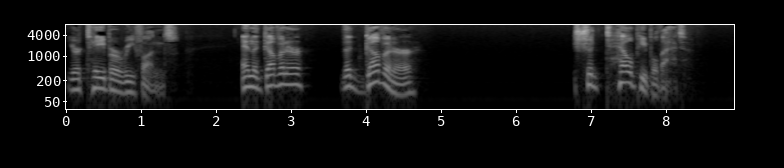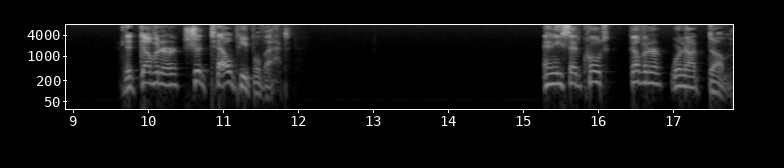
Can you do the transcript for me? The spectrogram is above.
your Tabor refunds. And the governor, the governor should tell people that. The governor should tell people that. And he said, quote, Governor, we're not dumb.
